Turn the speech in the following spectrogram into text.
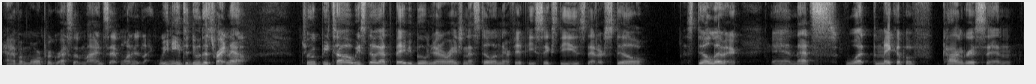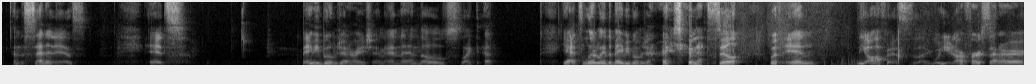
have a more progressive mindset wanted like we need to do this right now. Truth be told, we still got the baby boom generation that's still in their 50s, 60s that are still still living. And that's what the makeup of Congress and, and the Senate is. It's baby boom generation, and then those like at, yeah, it's literally the baby boom generation that's still within the office. Like we, our first senator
